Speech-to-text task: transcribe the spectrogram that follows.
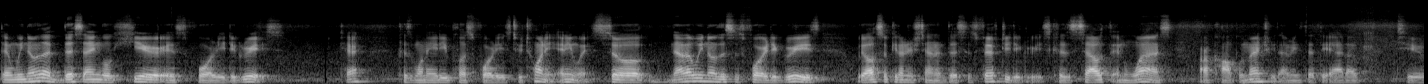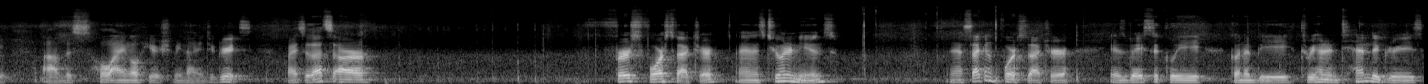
Then we know that this angle here is 40 degrees, okay? Because 180 plus 40 is 220. Anyway, so now that we know this is 40 degrees, we also can understand that this is 50 degrees because south and west are complementary. That means that they add up to um, this whole angle here should be 90 degrees. Right, so that's our first force vector, and it's 200 newtons. And a second force vector is basically going to be 310 degrees.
